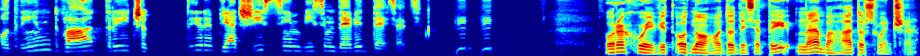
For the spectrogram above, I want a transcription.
1, 2, 3, 4, 5, 6, 7, 8, 9, 10. Порахуй від 1 до 10 набагато швидше.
